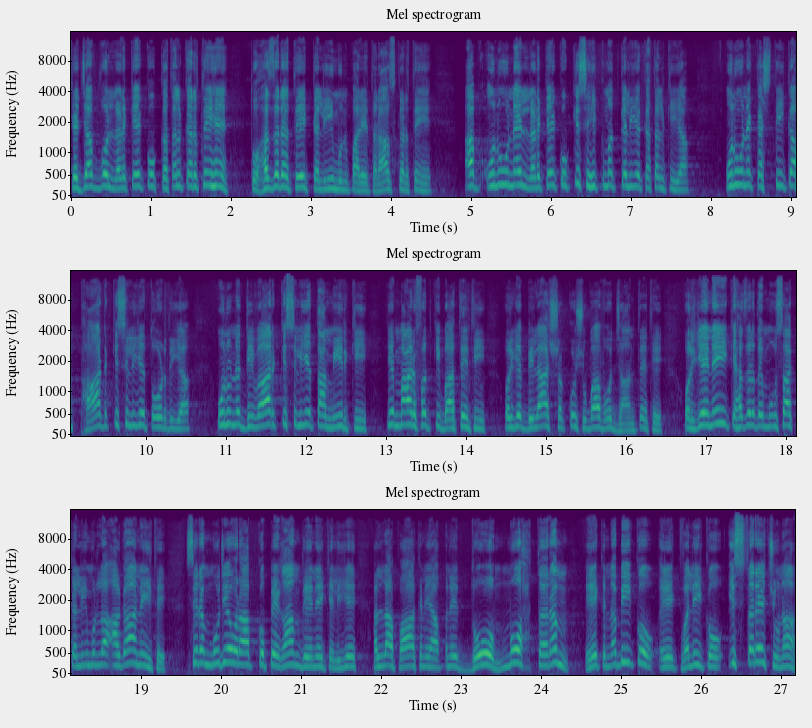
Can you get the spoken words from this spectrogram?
کہ جب وہ لڑکے کو قتل کرتے ہیں تو حضرت کلیم ان پر اعتراض کرتے ہیں۔ اب انہوں نے لڑکے کو کس حکمت کے لیے قتل کیا؟ انہوں نے کشتی کا پھاٹ کس لیے توڑ دیا؟ انہوں نے دیوار کس لیے تعمیر کی؟ یہ معرفت کی باتیں تھیں اور یہ بلا شک و شبہ وہ جانتے تھے۔ اور یہ نہیں کہ حضرت موسیٰ کلیم اللہ آگاہ نہیں تھے، صرف مجھے اور آپ کو پیغام دینے کے لیے اللہ پاک نے اپنے دو محترم، ایک نبی کو، ایک ولی کو اس طرح چنا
